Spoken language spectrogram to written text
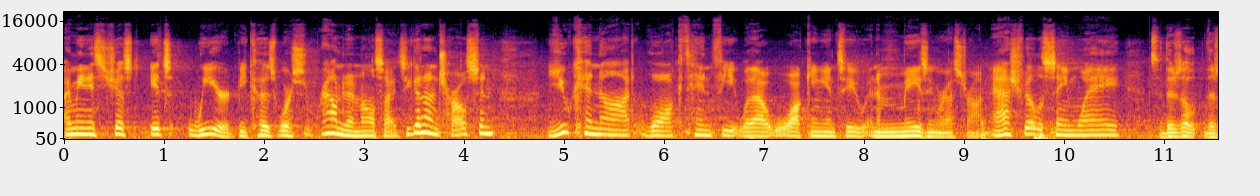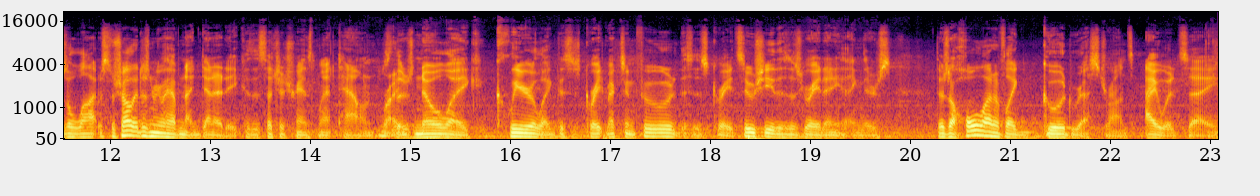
I mean, it's just it's weird because we're surrounded on all sides. You get on Charleston, you cannot walk ten feet without walking into an amazing restaurant. Asheville the same way. So there's a there's a lot. So Charlotte doesn't really have an identity because it's such a transplant town. So Right. there's no like clear like this is great Mexican food, this is great sushi, this is great anything. There's there's a whole lot of like good restaurants. I would say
